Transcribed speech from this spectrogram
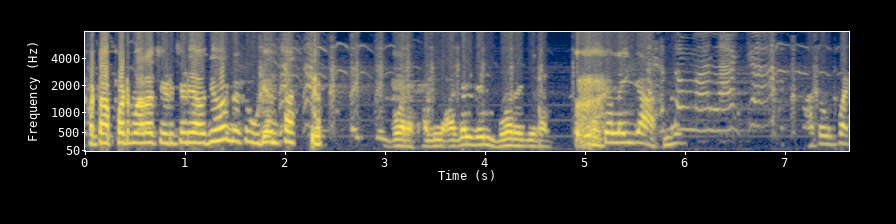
ફટાફટ મારા ચીડચીડી આવજો હોય ને તો ઉડ્યાન થા. બોરે ખાલી આગળ જઈને બોરે જે તો લઈ જા હાથમાં. આ તો ઉપર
